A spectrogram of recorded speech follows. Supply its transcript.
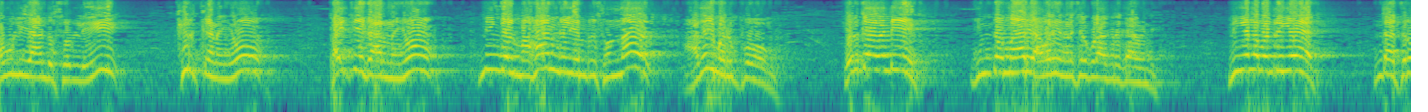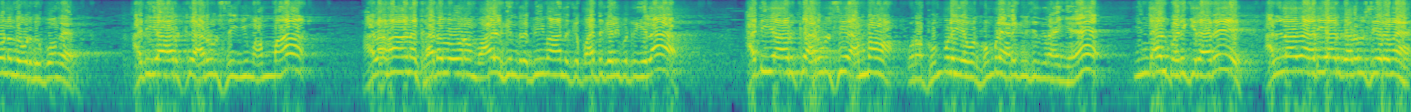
அவுளியாண்டு சொல்லி கிற்கனையும் பைத்தியக்காரனையும் நீங்கள் மகான்கள் என்று சொன்னால் அதை மறுப்போம். எதுக்காக வேண்டி? இந்த மாதிரி அவரையும் நினைச்சிடக்கூடாதுங்கிறதுக்காக வேண்டி. நீங்க என்ன பண்றீங்க? இந்த திருவனந்தபுரத்துக்கு போங்க. அடியாருக்கு அருள் செய்யும் அம்மா அழகான கடலோரம் வாழ்கின்ற பீமானுக்கு பாட்டு கேள்விப்பட்டிருக்கீங்களா? அடியாருக்கு அருள் செய்ய அம்மா. ஒரு பொம்பளைய ஒரு பொம்பளை இறக்கி வச்சிருக்கிறாங்க. இந்த ஆள் படிக்கிறாரு. அல்லாத அடியாருக்கு அருள் செய்யறவன்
